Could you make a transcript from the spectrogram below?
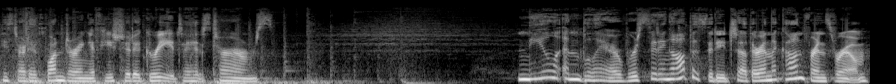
He started wondering if he should agree to his terms. Neil and Blair were sitting opposite each other in the conference room.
